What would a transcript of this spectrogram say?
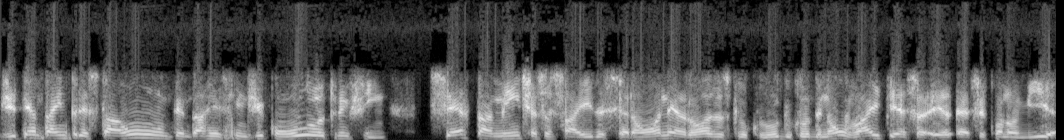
de tentar emprestar um, tentar rescindir com outro, enfim. Certamente essas saídas serão onerosas para o clube. O clube não vai ter essa, essa economia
